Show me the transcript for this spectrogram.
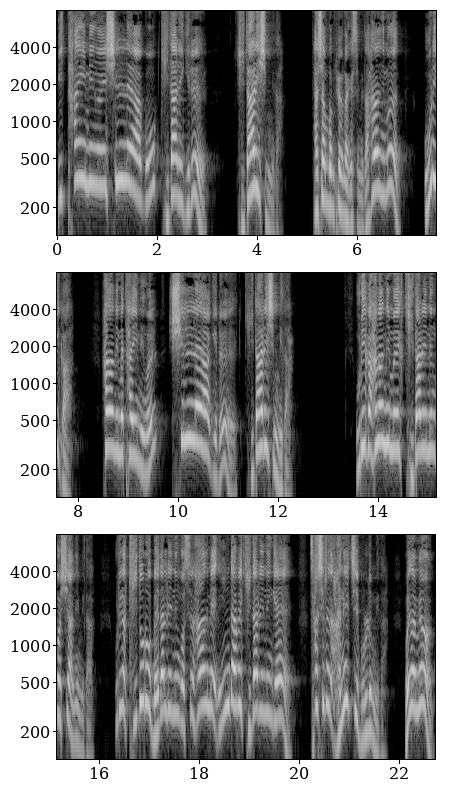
이 타이밍을 신뢰하고 기다리기를 기다리십니다. 다시 한번 표현하겠습니다. 하나님은 우리가 하나님의 타이밍을 신뢰하기를 기다리십니다. 우리가 하나님을 기다리는 것이 아닙니다. 우리가 기도로 매달리는 것은 하나님의 응답을 기다리는 게 사실은 아닐지 모릅니다. 왜냐하면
